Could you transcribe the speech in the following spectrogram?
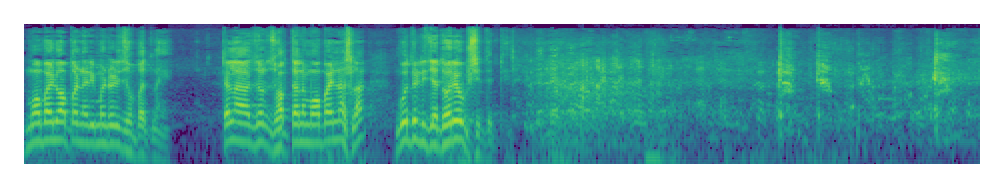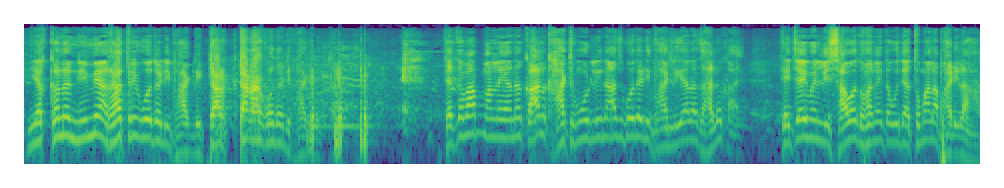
मोबाईल वापरणारी मंडळी झोपत नाही. त्याला जर झोपताना मोबाईल नसला गोदडीच्या दोरे उपशी देते एकानं निम्या रात्री गोदडी फाडली. टरटरा गोदडी फाडली. त्याचा बाप म्हणला यानं काल खाट मोडली ना आज गोदडी फाडली. याला झालं काय? त्याच्याही म्हणली सावध व्हा नाही तर उद्या तुम्हाला फाडीला हा.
